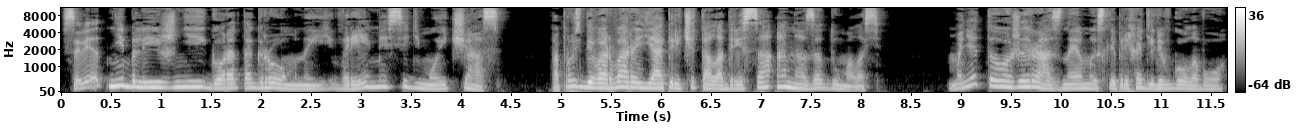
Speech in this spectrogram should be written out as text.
Свет не ближний, город огромный. Время седьмой час. По просьбе Варвары я перечитал адреса, она задумалась. Мне тоже разные мысли приходили в голову.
